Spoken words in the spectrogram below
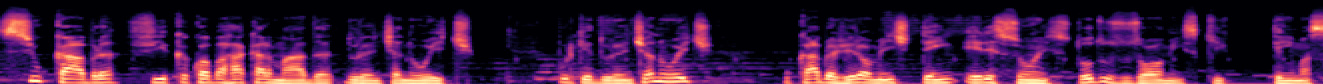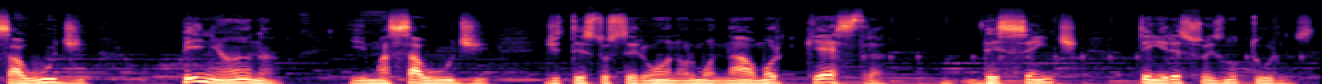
se o cabra fica com a barraca armada durante a noite. Porque durante a noite o cabra geralmente tem ereções. Todos os homens que têm uma saúde peniana e uma saúde de testosterona hormonal, uma orquestra decente, têm ereções noturnas.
